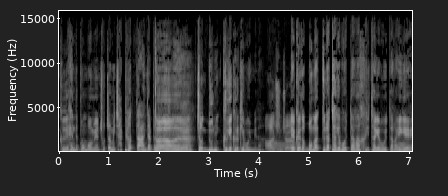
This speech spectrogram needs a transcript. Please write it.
그 핸드폰 보면 초점이 잡혔다 안 잡혔다. 아, 아, 네. 저눈 그게 그렇게 보입니다. 아 진짜요? 어. 예, 그래서 뭔가 뚜렷하게 보였다가 흐릿하게 보였다가 이게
